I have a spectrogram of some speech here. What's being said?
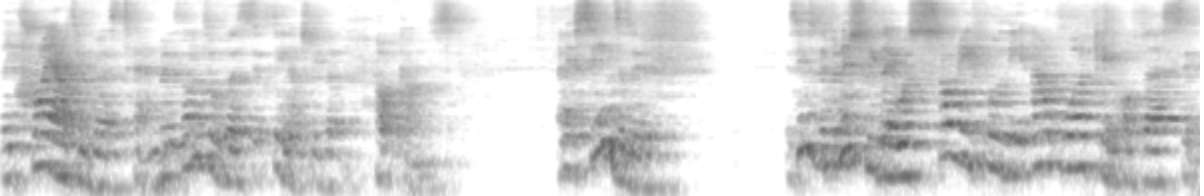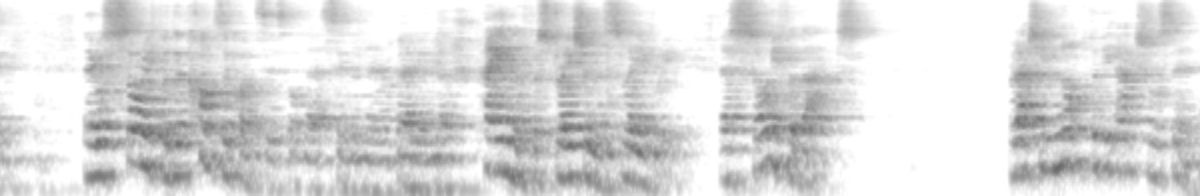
They cry out in verse 10, but it's not until verse 16 actually that help comes. And it seems as if it seems as if initially they were sorry for the outworking of their sin. They were sorry for the consequences of their sin and their rebellion, the pain, the frustration, the slavery. They're sorry for that. But actually, not for the actual sin.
